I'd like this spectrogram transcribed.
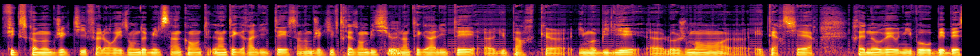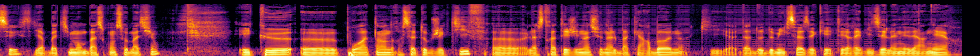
fixe comme objectif à l'horizon 2050 l'intégralité, c'est un objectif très ambitieux, l'intégralité euh, du parc immobilier, logement et tertiaire rénové au niveau BBC, c'est-à-dire bâtiment basse consommation et que euh, pour atteindre cet objectif, euh, la stratégie nationale bas carbone qui date de 2016 et qui a été révisée l'année dernière,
